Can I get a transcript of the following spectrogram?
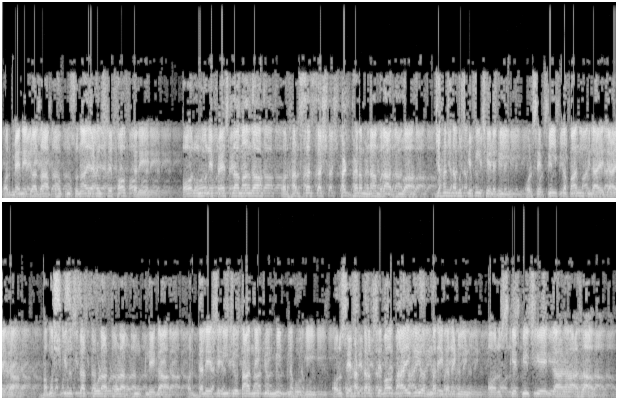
اور میں نے جو عذاب کا حکم سنایا ہے اس سے خوف کرے۔ اور انہوں نے فیصلہ مانگا اور ہر سرکش ہٹ دھرم نامراد ہوا۔ جہنم اس کے پیچھے لگی اور اسے پیپ کا پانی پلایا جائے گا۔ بمشکل اس کا تھوڑا تھوڑا گھونٹ لے گا اور گلے سے نیچے اتارنے کی امید نہ ہوگی اور اسے ہر طرف سے موت آئے گی اور مرے گا نہیں اور اس کے پیچھے گاڑا عذاب۔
